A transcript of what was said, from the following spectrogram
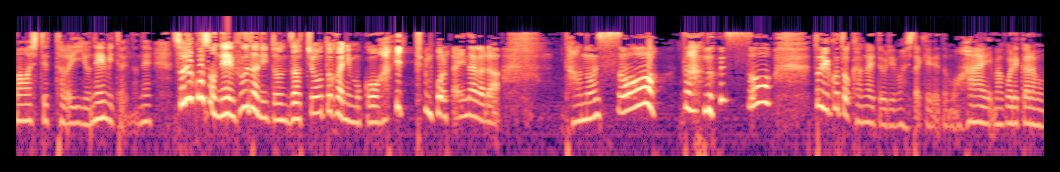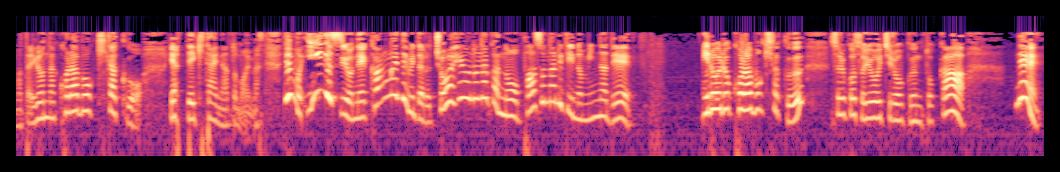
回してったらいいよね、みたいなね。それこそね、フーダニットの座長とかにもこう入ってもらいながら、楽しそう楽しそうということを考えておりましたけれども、はい。まあ、これからもまたいろんなコラボ企画をやっていきたいなと思います。でもいいですよね。考えてみたら、長平和の中のパーソナリティのみんなで、いろいろコラボ企画それこそ、陽一郎くんとか、ね、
